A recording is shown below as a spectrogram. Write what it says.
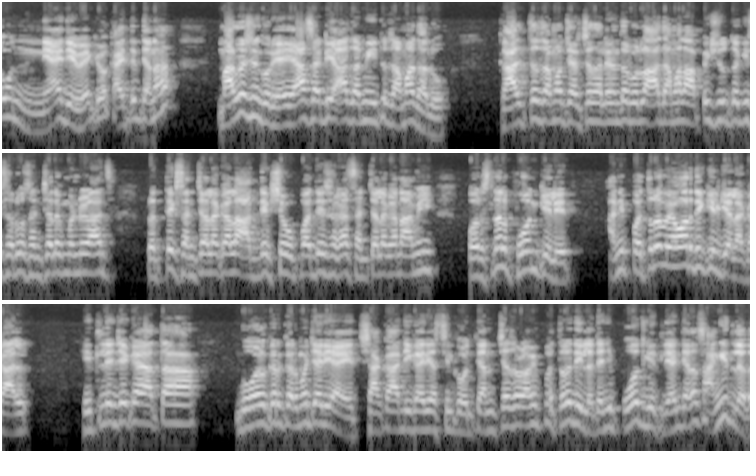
तो न्याय देऊया किंवा काहीतरी त्यांना मार्गदर्शन करूया. यासाठी आज आम्ही इथं जमा झालो. कालचं जमा चर्चा झाल्यानंतर बोललो आज आम्हाला अपेक्षित होतं की सर्व संचालक मंडळ आज प्रत्येक संचालकाला अध्यक्ष उपाध्यक्ष सगळ्या संचालकांना आम्ही पर्सनल फोन केलेत आणि पत्रव्यवहार देखील केला काल. इथले जे काय आता गोवळकर कर्मचारी आहेत शाखा अधिकारी असतील कोण त्यांच्याजवळ आम्ही पत्र दिलं त्याची पोच घेतली आणि त्यांना सांगितलं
